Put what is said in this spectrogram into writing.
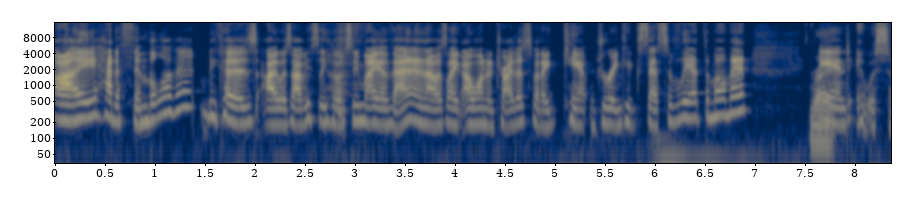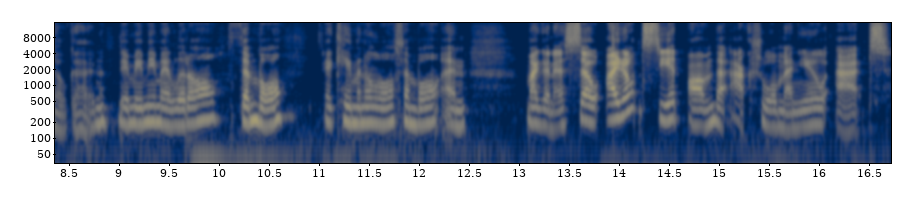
I had a thimble of it because I was obviously hosting my event and I was like, I want to try this, but I can't drink excessively at the moment. right. And it was so good. They made me my little thimble. It came in a little thimble and My goodness. So I don't see it on the actual menu at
